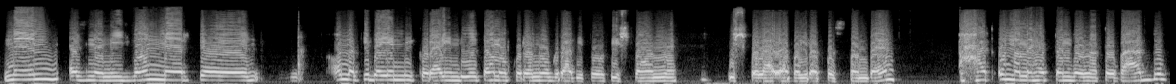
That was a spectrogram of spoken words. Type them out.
Nem, ez nem így van, mert uh, annak idején, mikor elindultam, akkor a Nógrádi Tóth István iskolájába iratkoztam be. Hát onnan mehettem volna tovább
